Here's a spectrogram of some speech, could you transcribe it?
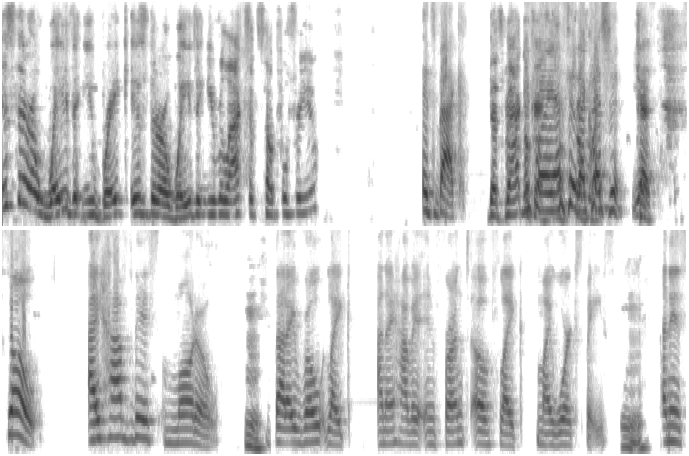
is there a way that you break is there a way that you relax that's helpful for you It's back. that's back Before okay I answer that question. Yes. So I have this motto Hmm. that I wrote like and I have it in front of like my workspace. Mm, And it's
